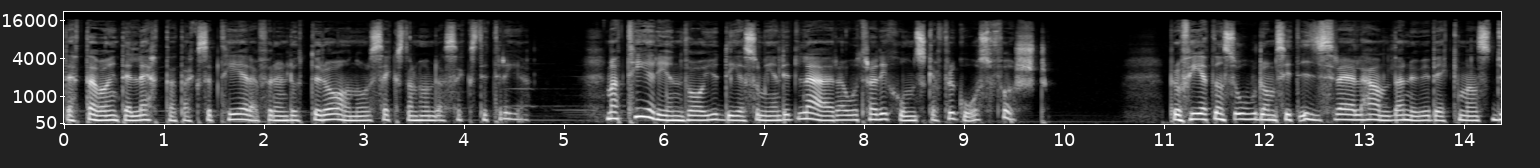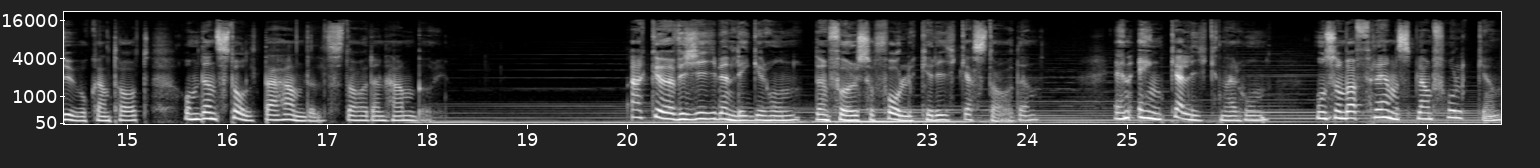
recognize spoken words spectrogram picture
Detta var inte lätt att acceptera för en lutheran år 1663. Materien var ju det som enligt lära och tradition ska förgås först. Profetens ord om sitt Israel handlar nu i Beckmans duokantat om den stolta handelsstaden Hamburg. Ack övergiven ligger hon, den förr så folkrika staden. En änka liknar hon, hon som var främst bland folken.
